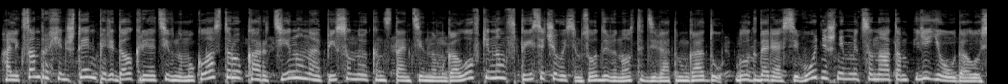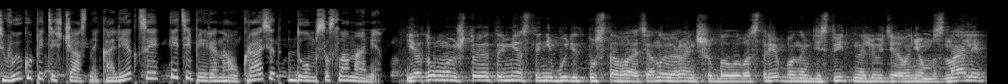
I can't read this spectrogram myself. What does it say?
Александр Хинштейн передал креативному кластеру картину, написанную Константином Головкиным в 1899 году. Благодаря сегодняшним меценатам ее удалось выкупить из частной коллекции, и теперь она украсит дом со слонами. Я думаю, что это место не будет пустовать. Оно и раньше было востребованным, действительно люди о нем знали.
